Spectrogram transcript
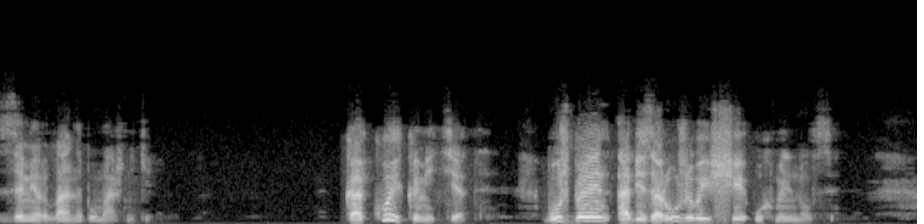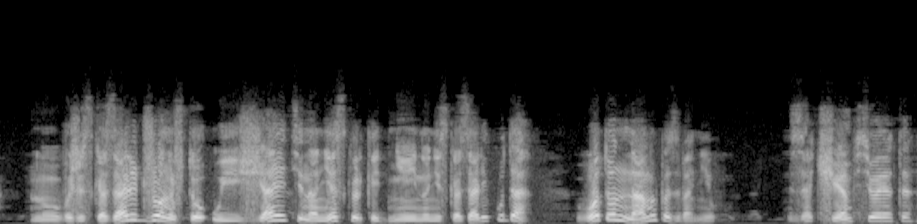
замерла на бумажнике. «Какой комитет?» Бушбейн обезоруживающе ухмыльнулся. «Ну, вы же сказали Джону, что уезжаете на несколько дней, но не сказали, куда. Вот он нам и позвонил». «Зачем все это?»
